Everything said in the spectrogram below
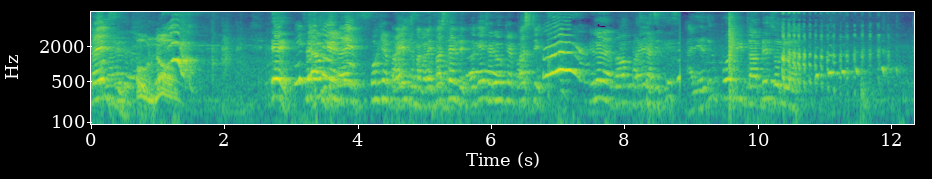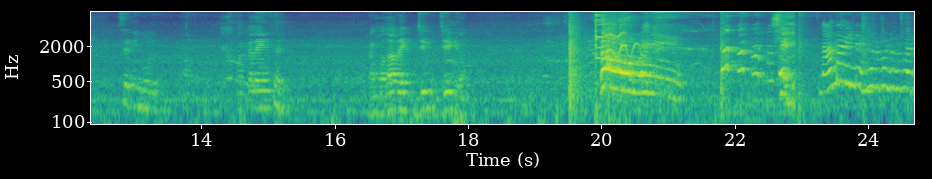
ட்ரையல்ஸ் ஓ நோ ஏய் சரி ஓகே ட்ரையல்ஸ் ஓகே ட்ரையல்ஸ் மகளே ஃபர்ஸ்ட் ஹேண்ட் ஓகே சரி, okay. ஃபர்ஸ்ட் இல்ல இல்ல பாவம் first அது. எதுக்கு போட்டுக்கிட்டு அப்படியே சொல்லுவேன்? சரி நீ போடு மக்களே நம்ம தான் லைக் ஜிம் ஜெயிக்கிறோம். நான் தான் நூறு ரூபாய் நூறு ரூபாய்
